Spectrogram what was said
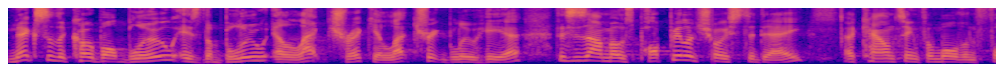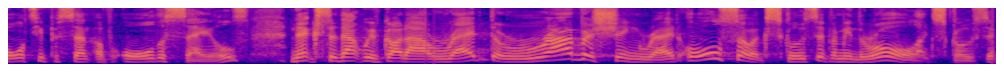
Next to the Cobalt Blue is the Blue Electric, electric blue here. This is our most popular choice today, accounting for more than 40% of all the sales. Next to that, we've got our red, the ravishing red, also exclusive. I mean, they're all exclusive.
